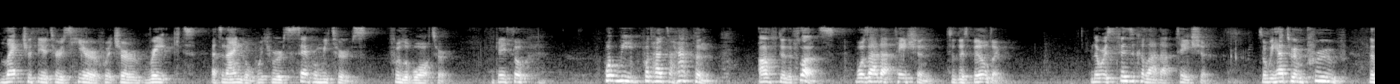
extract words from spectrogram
lecture theatres here which are raked at an angle, which were several metres full of water. Okay, so what, we, what had to happen after the floods was adaptation to this building. There was physical adaptation. So we had to improve the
